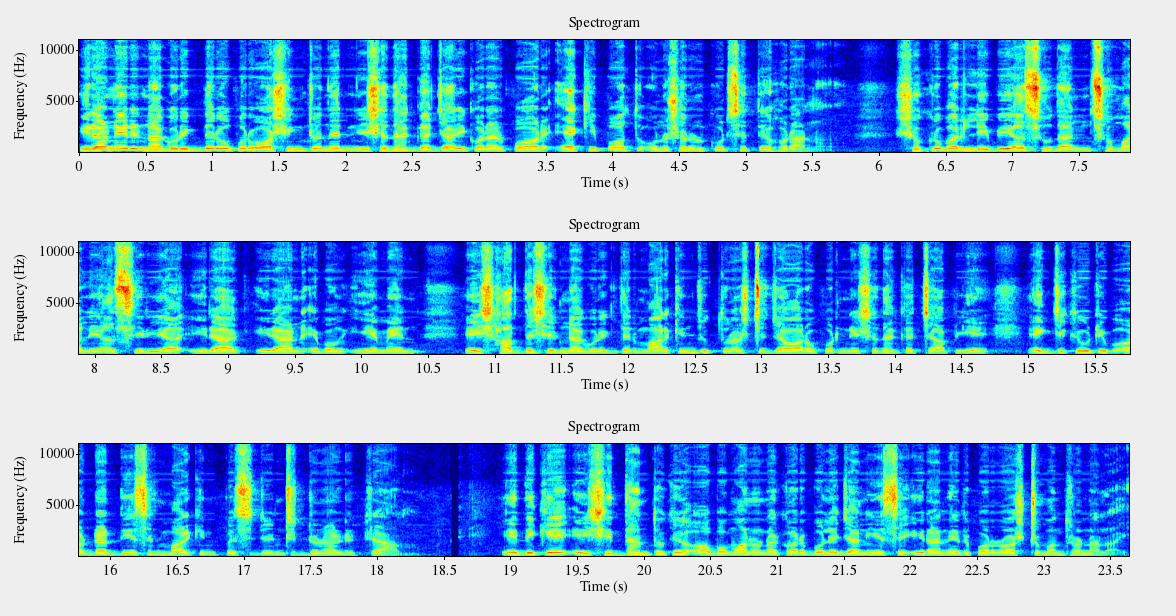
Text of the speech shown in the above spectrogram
ইরানের নাগরিকদের ওপর ওয়াশিংটনের নিষেধাজ্ঞা জারি করার পর একই পথ অনুসরণ করছে তেহরানও। শুক্রবার Libya, Sudan, Somalia, Syria, Iraq, Iran এবং ইয়েমেন এই সাত দেশের নাগরিকদের মার্কিন যুক্তরাষ্ট্রে যাওয়ার উপর নিষেধাজ্ঞা চাপিয়ে এক্সিকিউটিভ অর্ডার দিয়েছেন মার্কিন প্রেসিডেন্ট ডোনাল্ড ট্রাম্প। এদিকে এই সিদ্ধান্তকে অবমাননাকর বলে জানিয়েছে ইরানের পররাষ্ট্র মন্ত্রণালয়।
